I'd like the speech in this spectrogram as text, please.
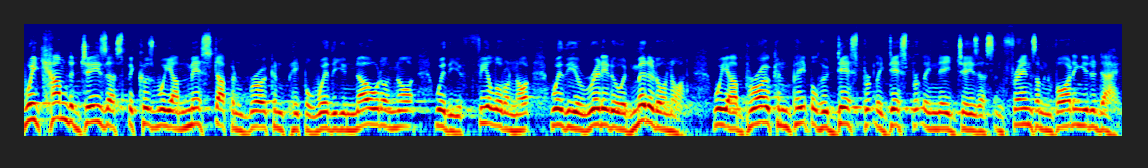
We come to Jesus because we are messed up and broken people, whether you know it or not, whether you feel it or not, whether you're ready to admit it or not. We are broken people who desperately, desperately need Jesus. And friends, I'm inviting you today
